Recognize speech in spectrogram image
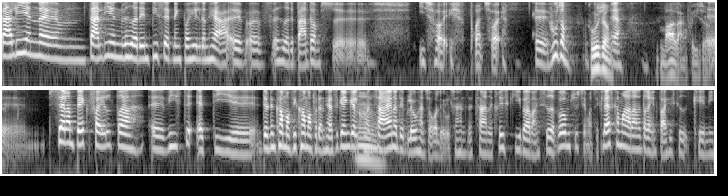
Der er lige en, øh, der er lige en, hvad hedder det, en bisætning på hele den her, øh, øh, hvad hedder det, barndoms øh, ishøj, brøndshøj. Øh, Husum. Husum. Ja. Meget langt fra Ishøj. Øh, selvom begge forældre øh, viste, at de... Øh, det- den kommer, vi kommer fra den her. Til gengæld kunne Mm. han tegne, og det blev hans overlevelse. Han tegnede krigsskiber avancerede våbensystemer til klassekammeraterne, der rent faktisk hed Kenny,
